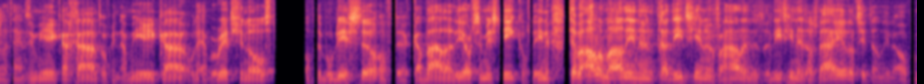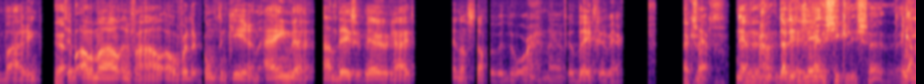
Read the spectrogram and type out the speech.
Latijns-Amerika gaat, of in Amerika, of de Aboriginals, of de Boeddhisten, of de Kabbala, de Joodse mystiek, of de Hindu. Ze hebben allemaal in hun traditie, in hun verhaal in de traditie, net als wij, dat zit dan in de openbaring. Ja. Ze hebben allemaal een verhaal over, er komt een keer een einde aan deze werkelijkheid. En dan stappen we door naar een veel betere werk. Exact. De- dat is- het leven en- is cyclisch, hè? Ja,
